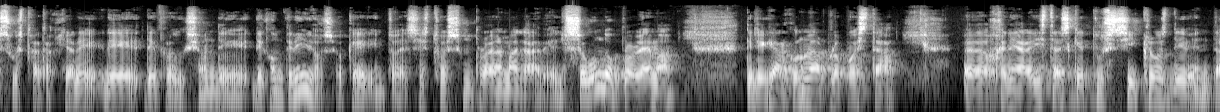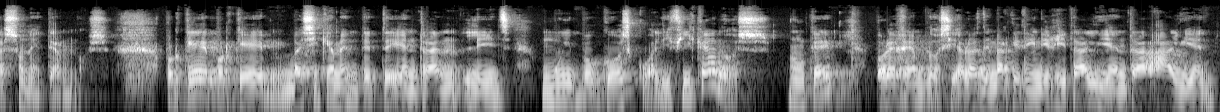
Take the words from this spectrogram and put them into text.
su estrategia de, de, producción de, contenidos. ¿okay? Entonces, esto es un problema grave. El segundo problema de llegar con una propuesta eh, generalista es que tus ciclos de venta son eternos. ¿Por qué? Porque básicamente te entran leads muy pocos cualificados. ¿okay? Por ejemplo, si hablas de marketing digital y entra alguien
